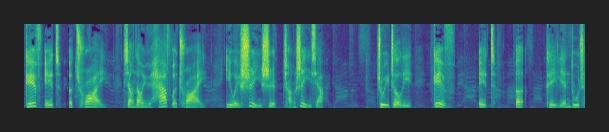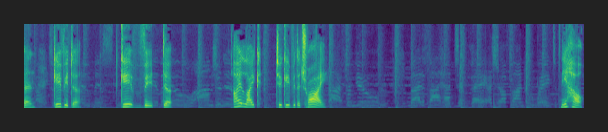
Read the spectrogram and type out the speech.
Give it a try 相当于 have a try， 意为试一试、尝试一下。注意这里，give it a 可以连读成 give it give it。I like to give it a try。你好，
